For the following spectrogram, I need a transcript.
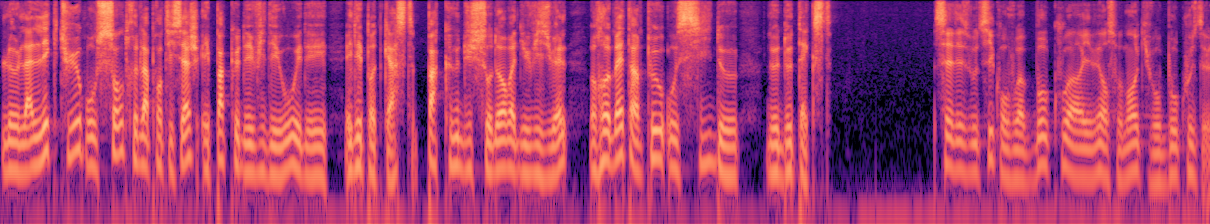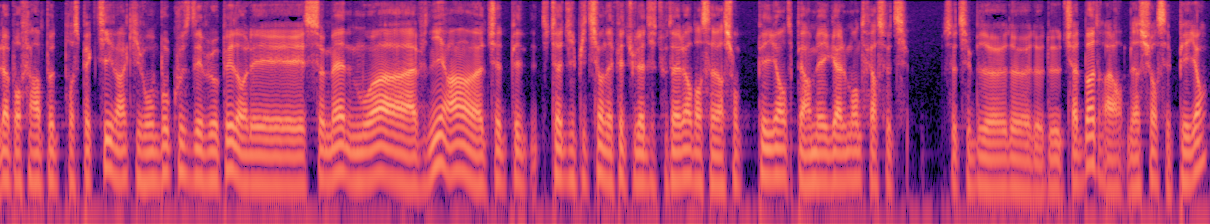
le- la lecture au centre de l'apprentissage et pas que des vidéos et des, et des podcasts, pas que du sonore et du visuel, remettre un peu aussi de, de, de texte. C'est des outils qu'on voit beaucoup arriver en ce moment, qui vont beaucoup, se- là pour faire un peu de prospective, hein, qui vont beaucoup se développer dans les semaines, mois à venir. Hein. Chat- ChatGPT, en effet, tu l'as dit tout à l'heure, dans sa version payante, permet également de faire ce type, ce type de, de- de- de chatbot. Alors, bien sûr, c'est payant,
